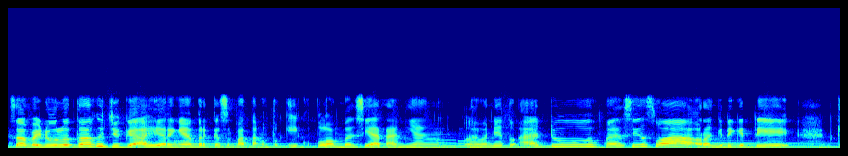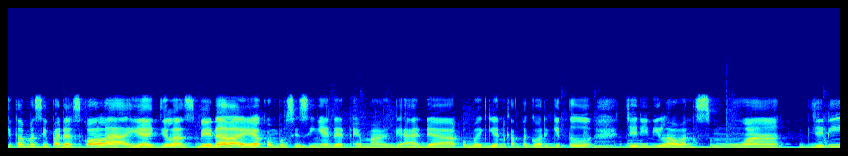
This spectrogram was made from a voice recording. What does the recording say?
sampai dulu tuh aku juga akhirnya berkesempatan untuk ikut lomba siaran yang lawannya tuh aduh mahasiswa orang gede-gede. Kita masih pada sekolah ya jelas beda lah ya komposisinya dan emang gak ada pembagian kategori gitu. Jadi dilawan semua jadi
